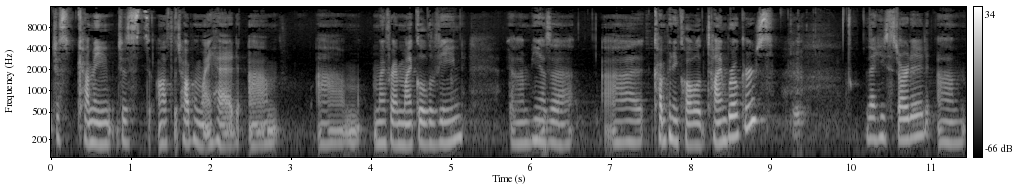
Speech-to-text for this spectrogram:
just coming just off the top of my head, um, um, my friend Michael Levine, um, he has a, a, company called Time Brokers okay. That he started, um,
